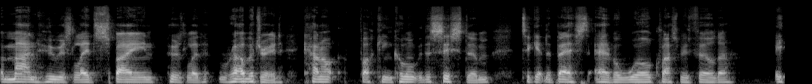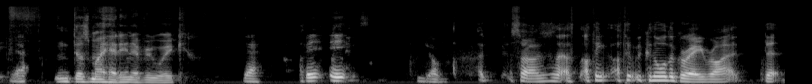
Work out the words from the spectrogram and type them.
a man who has led Spain, who has led Real Madrid, cannot fucking come up with a system to get the best out of a world class midfielder. It yeah. does my head in every week. Yeah, it. it uh, sorry, I, I think I think we can all agree, right, that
